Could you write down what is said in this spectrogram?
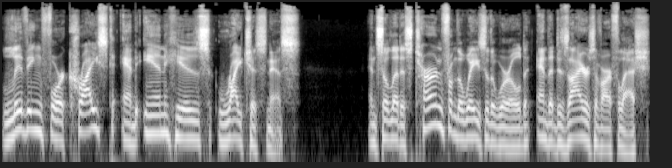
living for Christ and in his righteousness. And so let us turn from the ways of the world and the desires of our flesh,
